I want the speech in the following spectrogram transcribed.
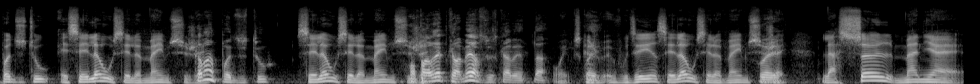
Pas du tout. Et c'est là où c'est le même sujet. Comment pas du tout? C'est là où c'est le même sujet. On parlait de commerce jusqu'à maintenant. Oui, ce que je veux vous dire, c'est là où c'est le même sujet. La seule manière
